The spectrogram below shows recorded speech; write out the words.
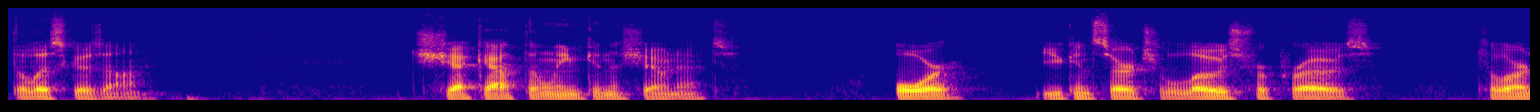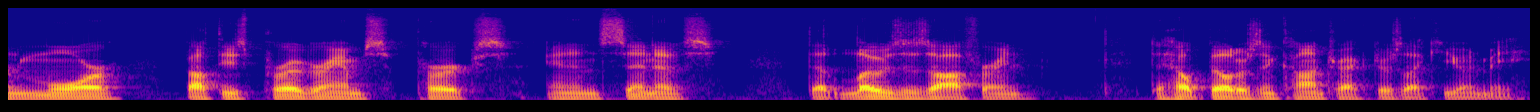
The list goes on. Check out the link in the show notes, or you can search Lowe's for Pros to learn more about these programs, perks, and incentives that Lowe's is offering to help builders and contractors like you and me.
